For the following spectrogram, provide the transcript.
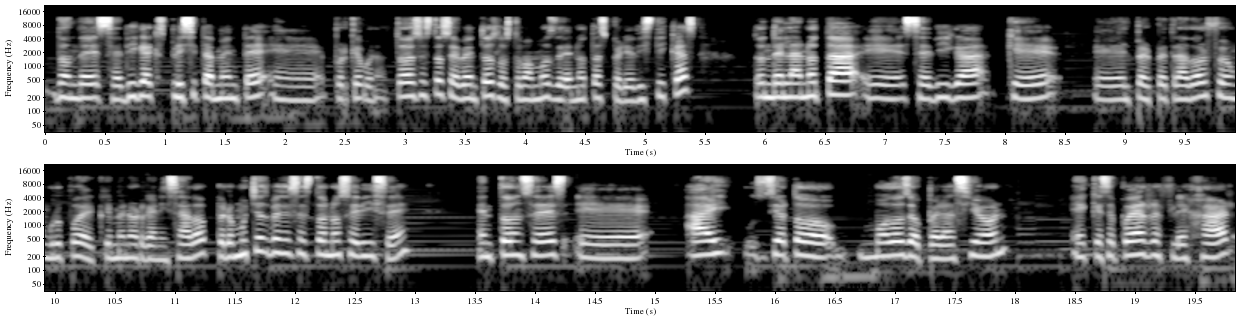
donde se diga explícitamente, eh, porque bueno, todos estos eventos los tomamos de notas periodísticas, donde en la nota eh, se diga que eh, el perpetrador fue un grupo del crimen organizado, pero muchas veces esto no se dice, entonces hay ciertos modos de operación que se pueden reflejar,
